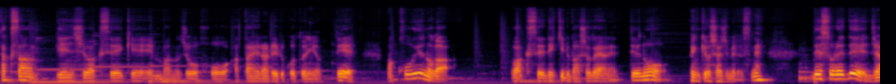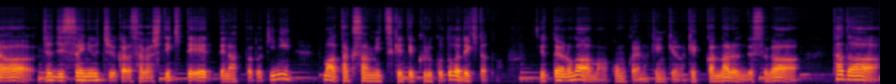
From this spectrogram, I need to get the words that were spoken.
たくさん原子惑星系円盤の情報を与えられることによって、まあ、こういうのが惑星できる場所だよねっていうのを勉強し始めるんですね。で、それで、じゃあ、じゃあ実際に宇宙から探してきてってなった時に、まあ、たくさん見つけてくることができたといったようのが、まあ、今回の研究の結果になるんですが、ただ、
